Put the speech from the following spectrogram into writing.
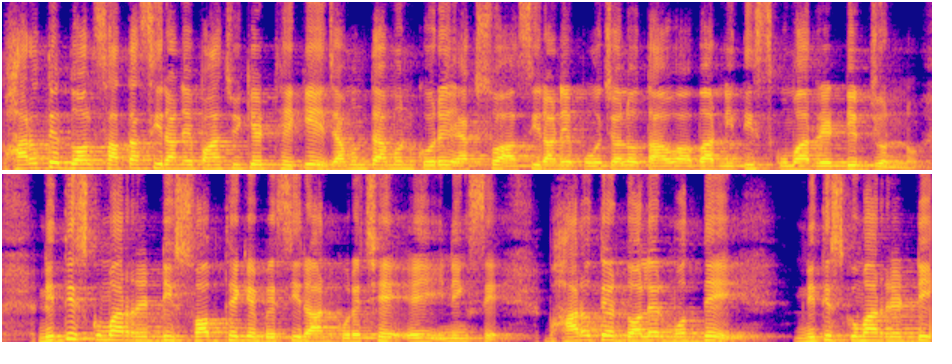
ভারতের দল সাতাশি রানে পাঁচ উইকেট থেকে যেমন তেমন করে একশো আশি রানে পৌঁছালো, তাও আবার নীতিশ কুমার রেড্ডির জন্য। নীতিশ কুমার রেড্ডি সব থেকে বেশি রান করেছে এই ইনিংসে। ভারতের দলের মধ্যে নীতিশ কুমার রেড্ডি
